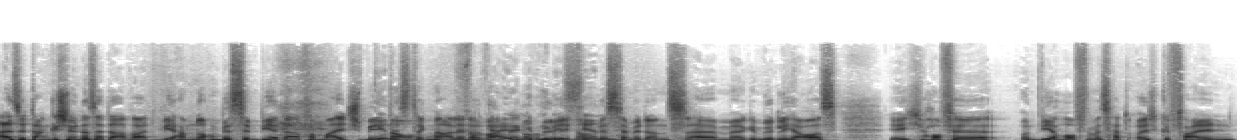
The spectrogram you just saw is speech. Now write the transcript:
Also Dankeschön, dass ihr da wart. Wir haben noch ein bisschen Bier da vom Malzschmied. Genau. Das trinken wir alle noch Verweilen gerne noch ein gemütlich noch ein bisschen. bisschen mit uns ähm, gemütlich aus. Ich hoffe und wir hoffen, es hat euch gefallen.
